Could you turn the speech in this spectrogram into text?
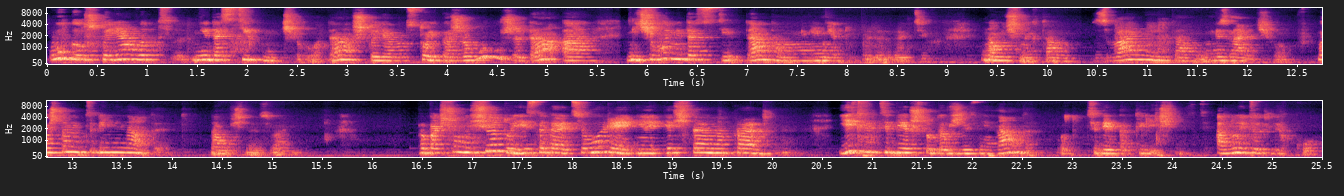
угол, что я вот не достиг ничего, да, что я вот столько живу уже, да, а ничего не достиг, да, там у меня нету э, этих научных там званий, там, не знаю чего. Может, там тебе не надо это, научное звание. По большому счету, есть такая теория, и я считаю, она правильная. Если тебе что-то в жизни надо, вот тебе как личности, оно идет легко.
